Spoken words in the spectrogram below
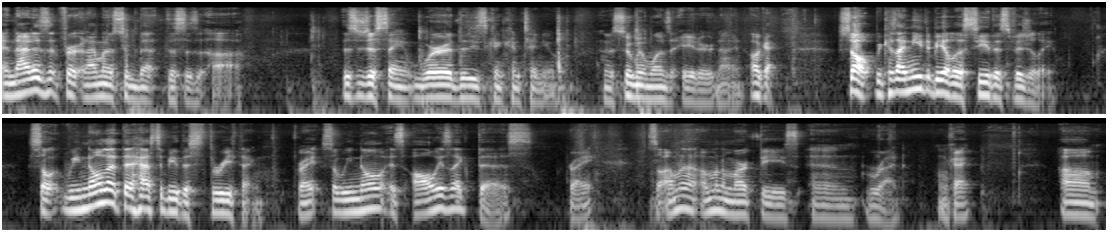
and that isn't for. And I'm gonna assume that this is uh, this is just saying where these can continue. And assuming one's eight or nine. Okay, so because I need to be able to see this visually. So we know that there has to be this three thing, right? So we know it's always like this, right? So I'm gonna I'm gonna mark these in red, okay? Um,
